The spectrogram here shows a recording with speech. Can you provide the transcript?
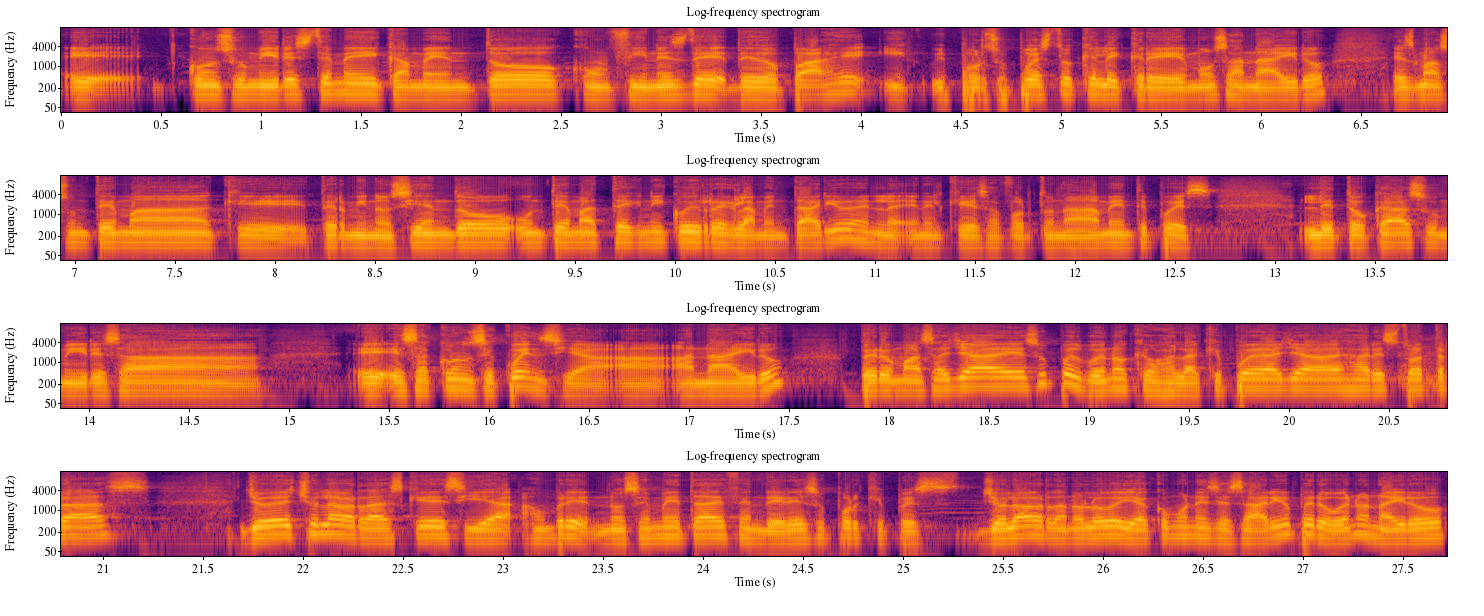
eh, consumir este medicamento con fines de, dopaje y, por supuesto que le creemos a Nairo. Es más un tema que terminó siendo un tema técnico y reglamentario en, la- en el que desafortunadamente pues le toca asumir esa, eh, esa consecuencia a, a Nairo. Pero más allá de eso, pues bueno, que ojalá que pueda ya dejar esto atrás. Yo de hecho la verdad es que decía, hombre, no se meta a defender eso porque pues yo la verdad no lo veía como necesario, pero bueno, Nairo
